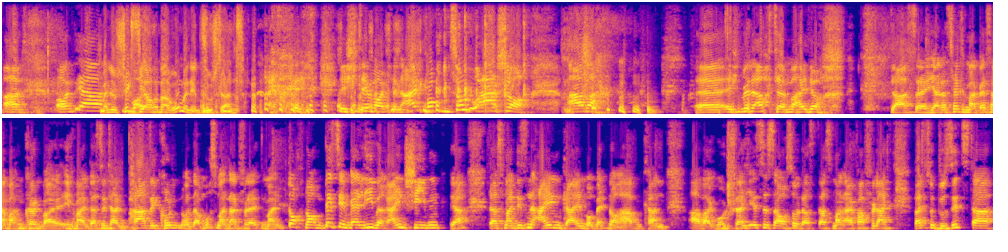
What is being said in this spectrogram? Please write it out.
Und ja. Ich meine, du schickst die auch immer rum in dem Zustand. ich stimme euch in allen Punkten zu, du Arschloch. Aber äh, ich bin auch der Meinung, Das, äh, ja, das hätte man besser machen können, weil ich meine, das sind halt ein paar Sekunden und da muss man dann vielleicht mal doch noch ein bisschen mehr Liebe reinschieben, ja, dass man diesen einen geilen Moment noch haben kann. Aber gut, vielleicht ist es auch so, dass, dass man einfach vielleicht, weißt du, du sitzt da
